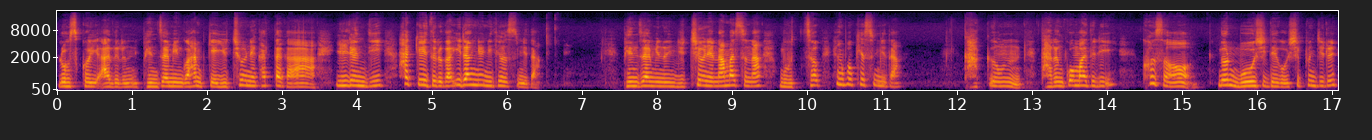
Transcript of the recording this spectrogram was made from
로스코의 아들은 벤자민과 함께 유치원에 갔다가 1년 뒤 학교에 들어가 1학년이 되었습니다. 벤자민은 유치원에 남았으나 무척 행복했습니다. 가끔 다른 꼬마들이 커서 넌 무엇이 되고 싶은지를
